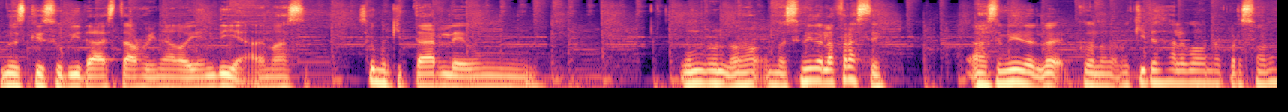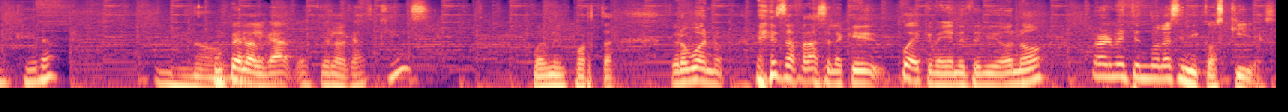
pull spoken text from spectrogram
No es que su vida está arruinada hoy en día. Además, es como quitarle un... un, un- no, no, se me dio la frase. Ah, se me dio la- cuando me quitas algo a una persona, ¿qué era? No. Un pelo al gato. ¿Un pelo al gato? ¿Qué es? Bueno, no importa. Pero bueno, esa frase, la que puede que me hayan entendido o no, realmente no le hace ni cosquillas.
